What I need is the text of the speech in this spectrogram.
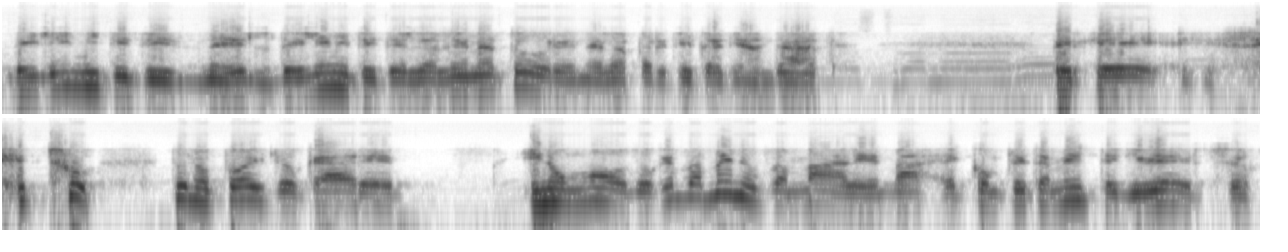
dei limiti, di, dei limiti, dell'allenatore nella partita di andata, perché se tu, tu non puoi giocare in un modo che va bene o va male, ma è completamente diverso.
